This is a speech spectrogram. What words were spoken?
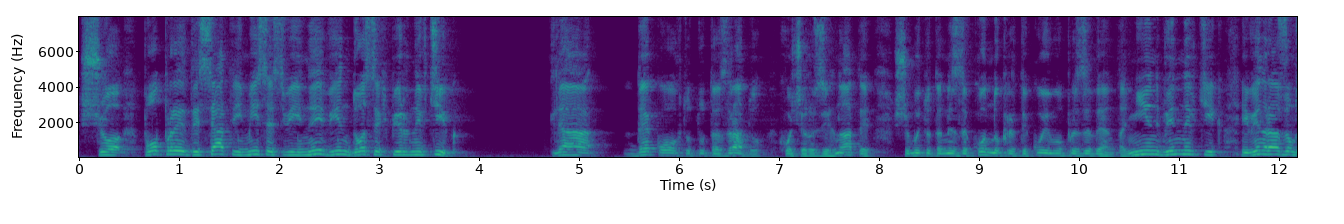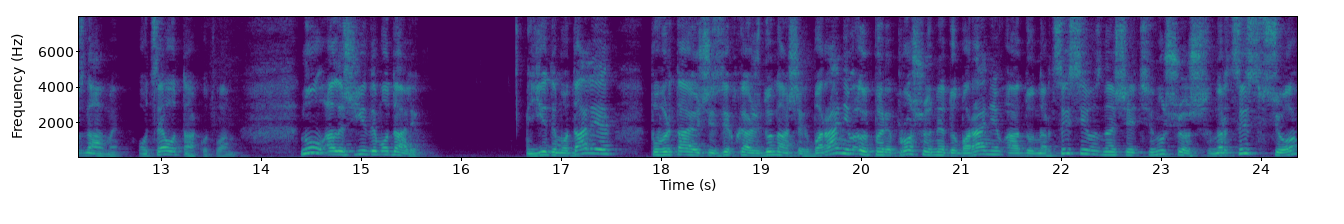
що попри 10-й місяць війни він до сих пір не втік для декого, хто тут зраду хоче розігнати, що ми тут незаконно критикуємо президента. Ні, він не втік, і він разом з нами. Оце отак от вам. Ну, але ж їдемо далі. Їдемо далі, повертаючись, як кажуть, до наших баранів. Перепрошую, не до баранів, а до нарцисів. Значить, ну що ж, нарцис, все.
